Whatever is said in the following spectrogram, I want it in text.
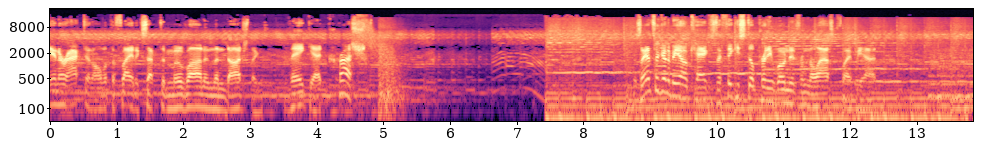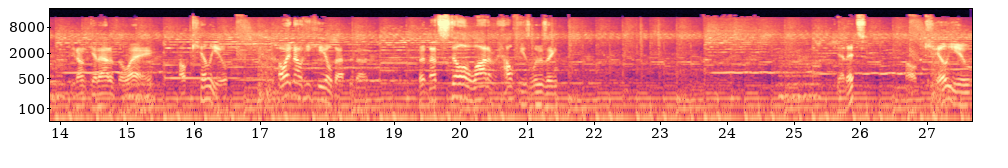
interact at all with the fight except to move on and then dodge things. They get crushed. Is Lancer gonna be okay? Because I think he's still pretty wounded from the last fight we had. If you don't get out of the way, I'll kill you. Oh wait, no, he healed after that. But that's still a lot of health he's losing. Get it? I'll kill you.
